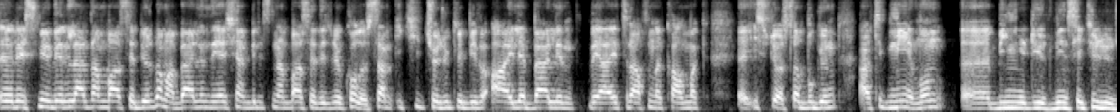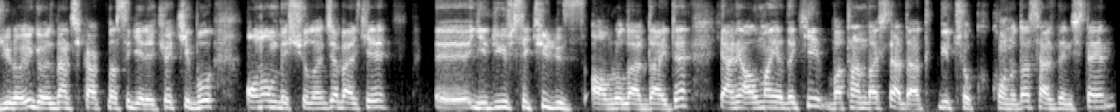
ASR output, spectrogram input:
e, resmi verilerden bahsediyoruz ama Berlin'de yaşayan birisinden bahsedecek olursam iki çocuklu bir aile Berlin veya etrafında kalmak e, istiyorsa bugün artık minimum e, 1700-1800 euroyu gözden çıkartması gerekiyor ki bu 10-15 yıl önce belki 700-800 avrolardaydı. Yani Almanya'daki vatandaşlar da artık birçok konuda serzenişten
